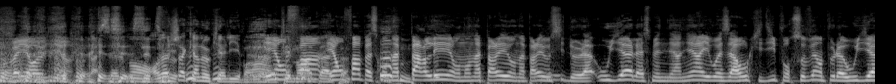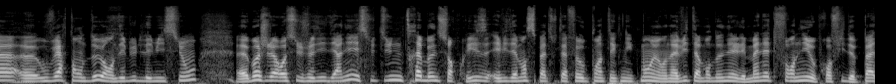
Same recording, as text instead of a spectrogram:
On va y revenir. On a chacun nos calibres. hein, Et enfin, et enfin, parce qu'on a parlé, on en a parlé, on a parlé aussi de la Ouya la semaine dernière. Iwazaru qui dit pour sauver un peu la Ouya euh, ouverte en deux en début de l'émission. Euh, moi, je l'ai reçu jeudi dernier et c'est une très bonne surprise. Évidemment, c'est pas tout à fait au point techniquement et on a vite abandonné les manettes fournies au profit de pads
